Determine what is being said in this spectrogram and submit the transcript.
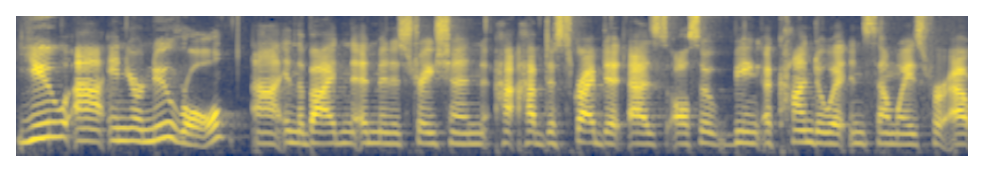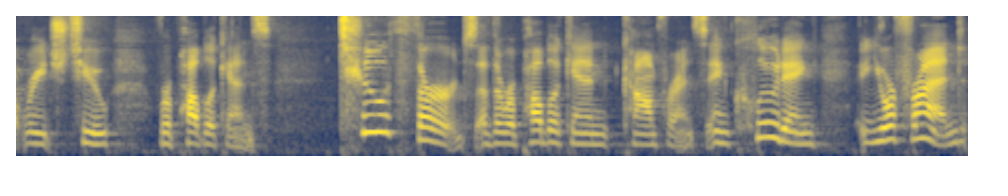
You, uh, in your new role uh, in the Biden administration, ha- have described it as also being a conduit in some ways for outreach to Republicans. Two thirds of the Republican conference, including your friend,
